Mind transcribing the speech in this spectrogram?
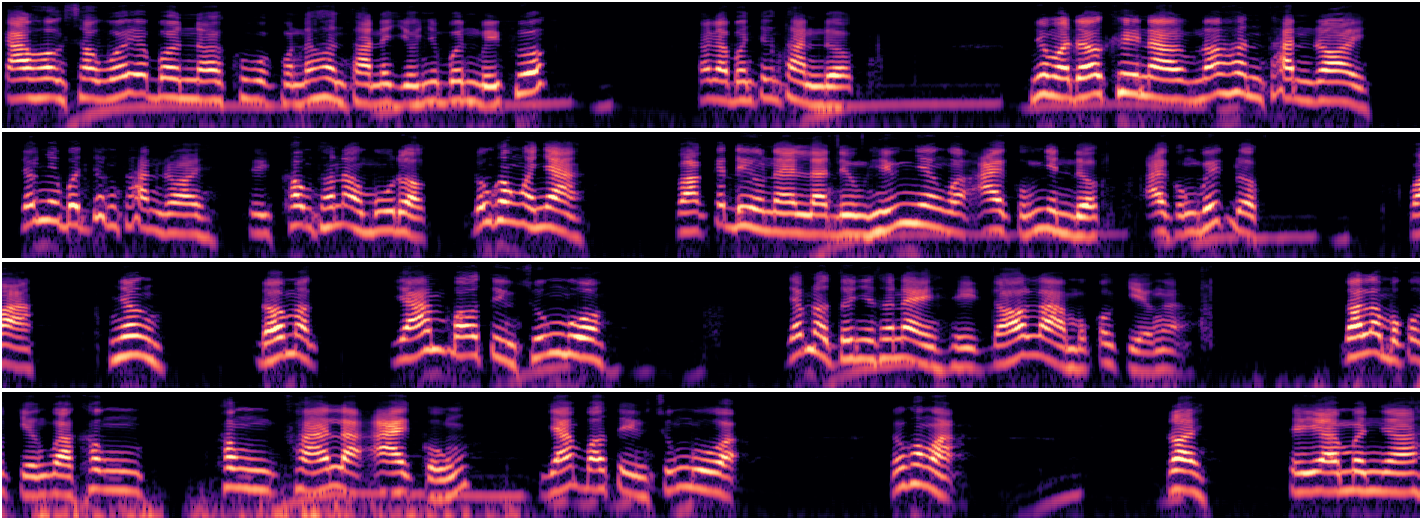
cao hơn so với bên ờ, khu vực mình nó hình thành, ví dụ như bên Mỹ Phước. Hay là bên Trân Thành được. Nhưng mà đỡ khi nào nó hình thành rồi, giống như bên Trân Thành rồi, thì không thể nào mua được, đúng không cả nhà? Và cái điều này là điều hiếm nhiên và ai cũng nhìn được, ai cũng biết được. Và, nhưng, đó mà dám bỏ tiền xuống mua, dám đầu tư như thế này thì đó là một câu chuyện ạ. À. đó là một câu chuyện và không không phải là ai cũng dám bỏ tiền xuống mua ạ. Đúng không ạ? Rồi, thì à, mình à,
